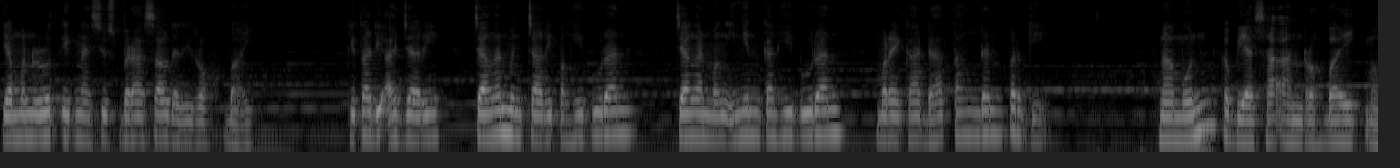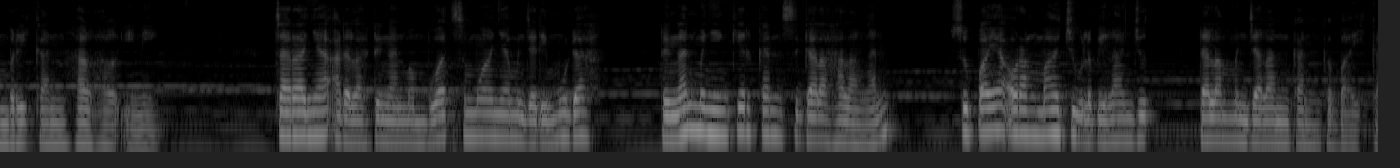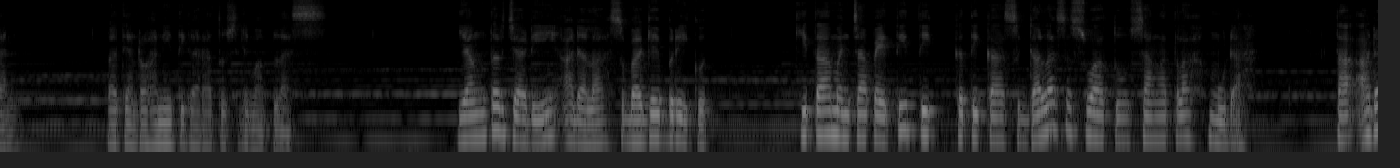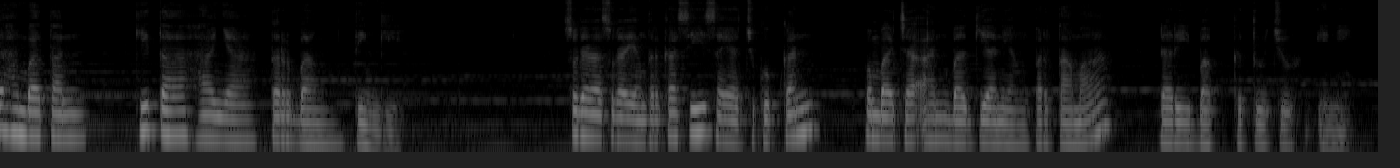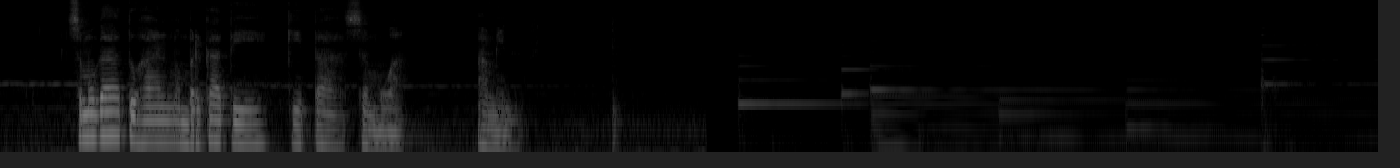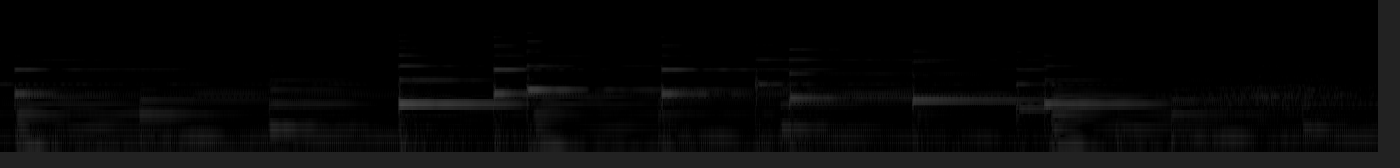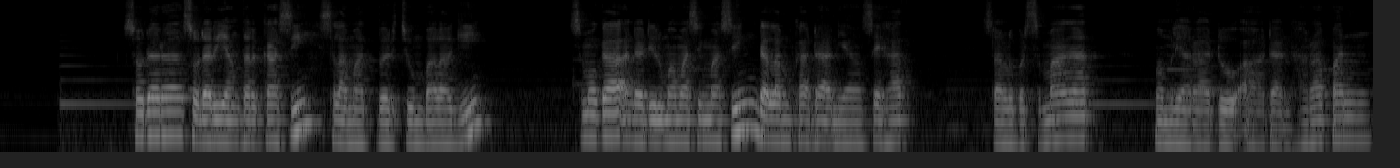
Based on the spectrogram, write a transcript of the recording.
yang menurut Ignatius berasal dari roh baik. Kita diajari jangan mencari penghiburan, jangan menginginkan hiburan, mereka datang dan pergi. Namun kebiasaan roh baik memberikan hal-hal ini. Caranya adalah dengan membuat semuanya menjadi mudah dengan menyingkirkan segala halangan, supaya orang maju lebih lanjut dalam menjalankan kebaikan. Latihan Rohani 315 Yang terjadi adalah sebagai berikut. Kita mencapai titik ketika segala sesuatu sangatlah mudah. Tak ada hambatan, kita hanya terbang tinggi. Saudara-saudara yang terkasih, saya cukupkan pembacaan bagian yang pertama dari bab ketujuh ini. Semoga Tuhan memberkati kita semua. Amin. Saudara-saudari yang terkasih, selamat berjumpa lagi. Semoga Anda di rumah masing-masing dalam keadaan yang sehat, selalu bersemangat, memelihara doa dan harapan,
